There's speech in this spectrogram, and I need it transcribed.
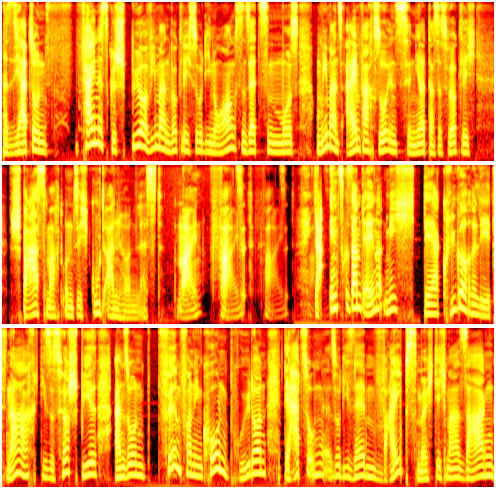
also sie hat so ein feines Gespür, wie man wirklich so die Nuancen setzen muss und wie man es einfach so inszeniert, dass es wirklich Spaß macht und sich gut anhören lässt. Mein Fazit. Ja, insgesamt erinnert mich der Klügere lädt nach, dieses Hörspiel, an so einen Film von den Coen-Brüdern. Der hat so, so dieselben Vibes, möchte ich mal sagen.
